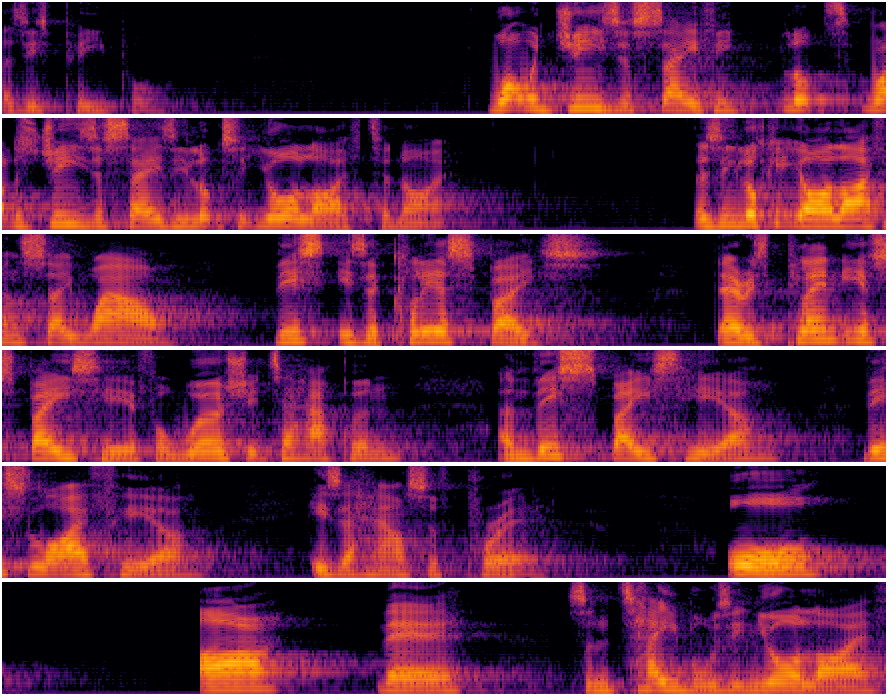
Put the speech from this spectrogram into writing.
as his people. What would Jesus say if he looks, what does Jesus say as he looks at your life tonight? Does he look at your life and say, wow, this is a clear space? There is plenty of space here for worship to happen, and this space here, this life here, is a house of prayer. Or are there some tables in your life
